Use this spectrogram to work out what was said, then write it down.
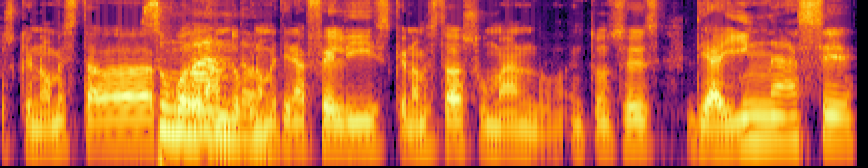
pues que no me estaba cuadrando, que no me tenía feliz, que no me estaba sumando. Entonces, de ahí nace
